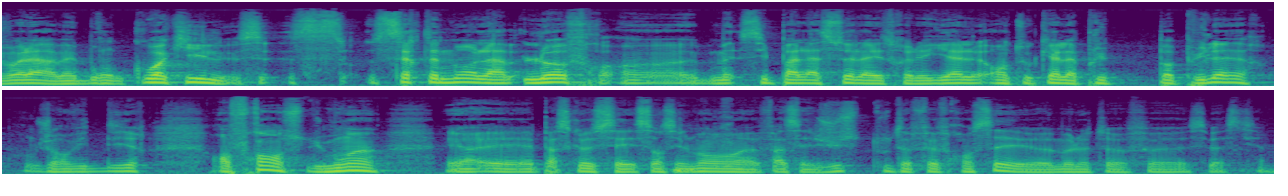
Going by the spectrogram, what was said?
voilà, mais bon, quoi qu'il, certainement l'offre, si pas la seule à être légale, en tout cas la plus populaire, j'ai envie de dire, en France, du moins, parce que c'est essentiellement, enfin, c'est juste tout à fait français, Molotov, Sébastien.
